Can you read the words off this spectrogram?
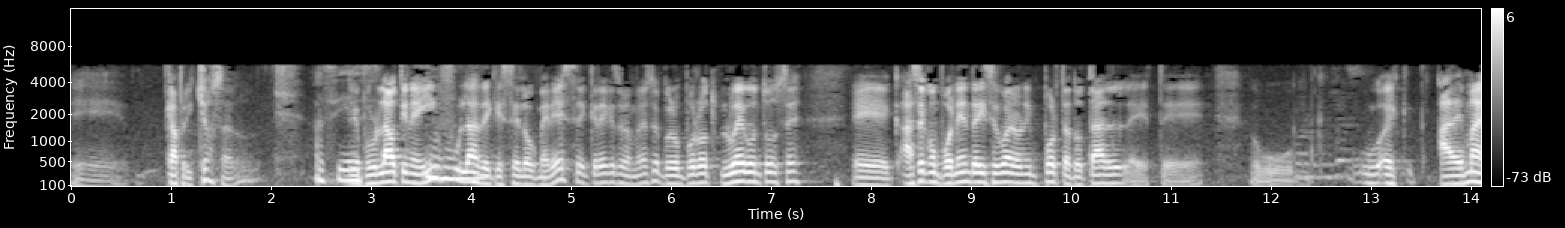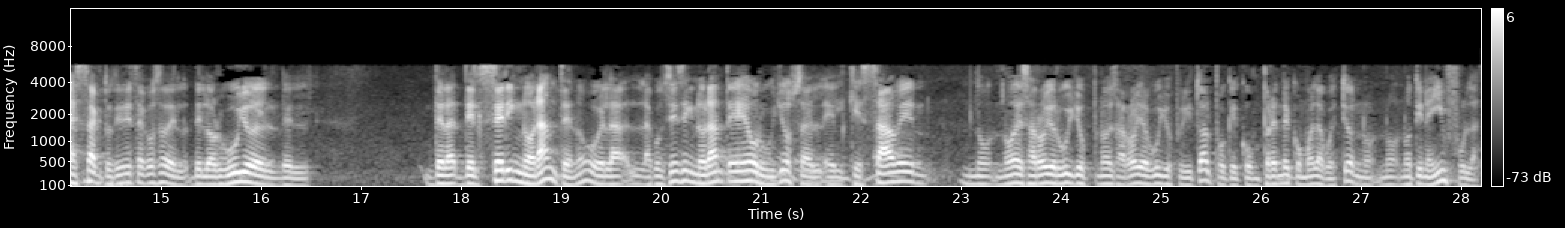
eh, caprichosa, ¿no? Así Que es. por un lado tiene ínfulas de que se lo merece, cree que se lo merece, pero por otro, luego entonces eh, hace componente y dice, bueno, no importa, total, este, u- u- es- además, exacto, tiene esta cosa del, del orgullo del, del, de la- del ser ignorante, ¿no? Porque la, la conciencia ignorante es orgullosa, el, el que sabe no, no desarrolla orgullo, no desarrolla orgullo espiritual porque comprende cómo es la cuestión, no, no, no tiene ínfulas.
